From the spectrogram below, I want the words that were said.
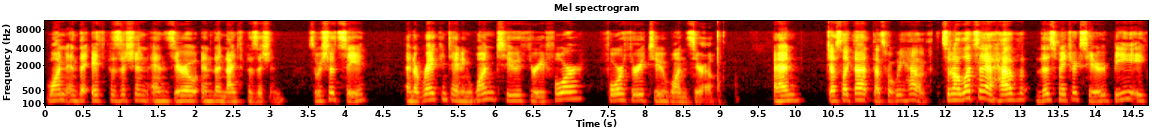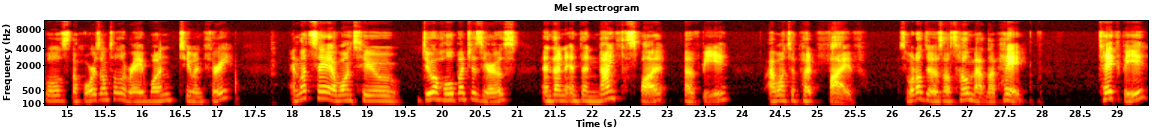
1 in the eighth position, and 0 in the ninth position. So we should see an array containing 1, 2, 3, 4, 4, 3, 2, 1, 0. And just like that, that's what we have. So now let's say I have this matrix here, B equals the horizontal array 1, 2, and 3. And let's say I want to do a whole bunch of zeros, and then in the ninth spot of B, I want to put 5. So what I'll do is I'll tell MATLAB, hey, take B,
